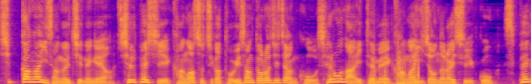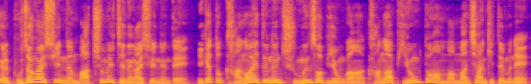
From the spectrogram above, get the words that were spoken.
10강화 이상을 진행해야 실패시 강화 수치가 더 이상 떨어지지 않고 새로운 아이템에 강화 이전을 할 수 있고 스펙을 보정할 수 있는 맞춤을 진행할 수 있는데 이게 또 강화에 드는 주문서 비용과 강화 비용 또한 만만치 않기 때문에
